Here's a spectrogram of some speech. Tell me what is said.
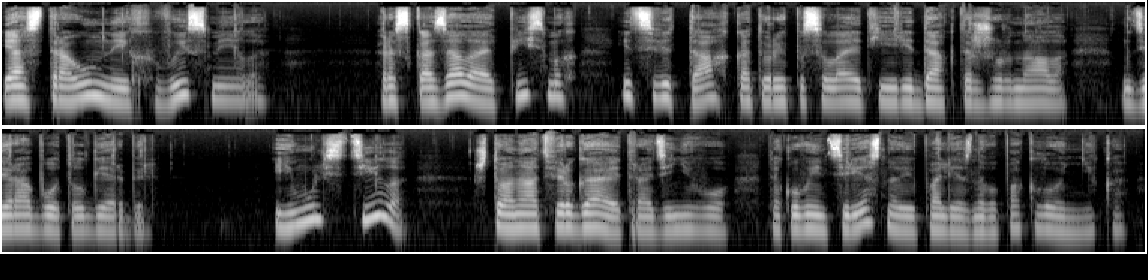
и остроумно их высмеяла, рассказала о письмах и цветах, которые посылает ей редактор журнала, где работал Гербель. И ему льстило, что она отвергает ради него такого интересного и полезного поклонника —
